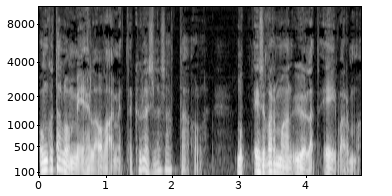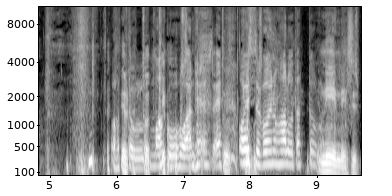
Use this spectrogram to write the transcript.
Onko talonmiehellä ovaimet? Kyllä sillä saattaa olla. Mutta ei se varmaan yöllä, ei varmaan. Olet tullut makuuhuoneeseen. Olisi se voinut haluta tulla. Niin, niin siis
